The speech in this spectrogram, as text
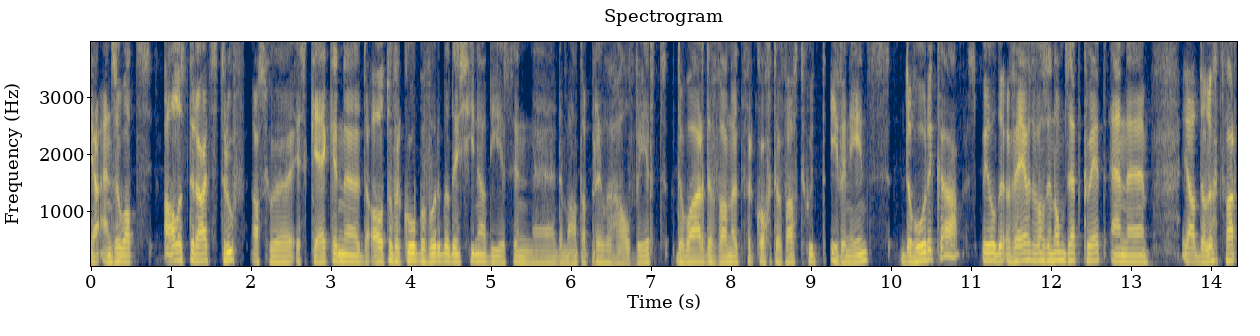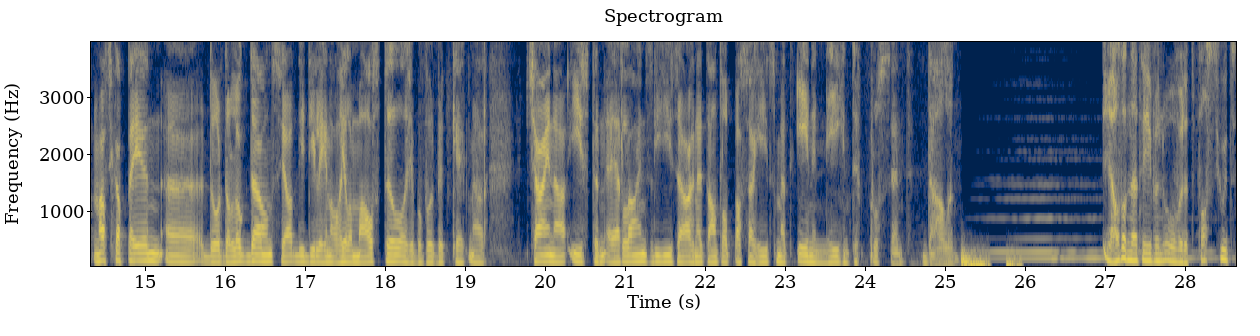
Ja, en zowat alles draait stroef. Als we eens kijken, eh, de autoverkoop bijvoorbeeld in China, die is in eh, de maand april gehalveerd. De waarde van het verkochte vastgoed eveneens. De horeca speelde een vijfde van zijn omzet kwijt. En uh, ja, de luchtvaartmaatschappijen, door de lockdowns, ja, die, die liggen al helemaal stil. Als je bijvoorbeeld kijkt naar China Eastern Airlines, die zagen het aantal passagiers met 91% dalen. Je had het net even over het vastgoed.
